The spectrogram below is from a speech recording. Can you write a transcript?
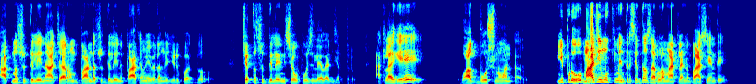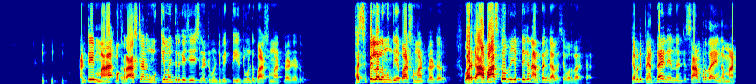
ఆత్మశుద్ధి లేని ఆచారం బాండశుద్ధి లేని పాకం ఏ విధంగా చెడిపోద్దో చిత్తశుద్ధి లేని శివ పూజలేలని చెప్తాడు. అట్లాగే వాగ్భూషణం అంటారు. ఇప్పుడు మాజీ ముఖ్యమంత్రి సిద్ధం సభలో మాట్లాడిన భాష ఏంటి? అంటే మా ఒక రాష్ట్రానికి ముఖ్యమంత్రిగా చేసినటువంటి వ్యక్తి ఎటువంటి భాష మాట్లాడాడు? పసిపిల్లల ముందు ఏ భాష మాట్లాడారు? వాడికి ఆ భాషతో చెప్తే కానీ అర్థం కాలే చివరిదాకా. కాబట్టి పెద్ద ఆయన ఏంటంటే సాంప్రదాయంగా మాట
